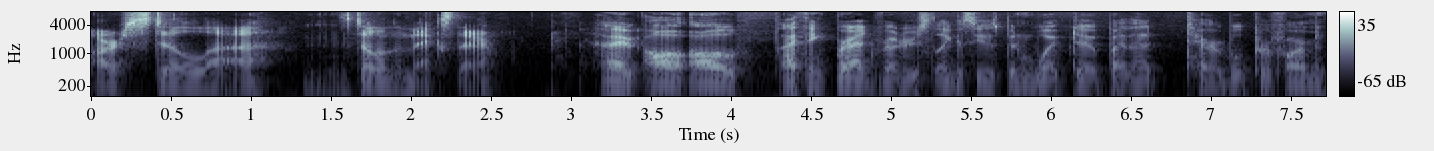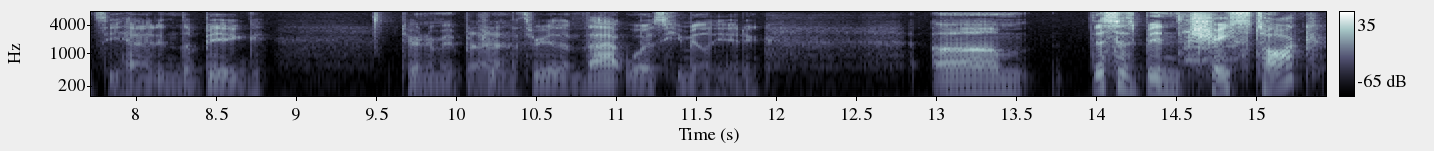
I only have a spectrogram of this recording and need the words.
are still uh, still in the mix there. I I'll, I think Brad Rutter's legacy has been wiped out by that terrible performance he had in the big tournament between the three of them. That was humiliating. Um, this has been Chase Talk,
